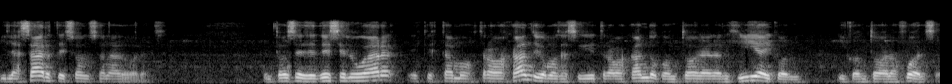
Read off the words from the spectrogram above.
y las artes son sanadoras. Entonces, desde ese lugar es que estamos trabajando y vamos a seguir trabajando con toda la energía y con, y con toda la fuerza.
